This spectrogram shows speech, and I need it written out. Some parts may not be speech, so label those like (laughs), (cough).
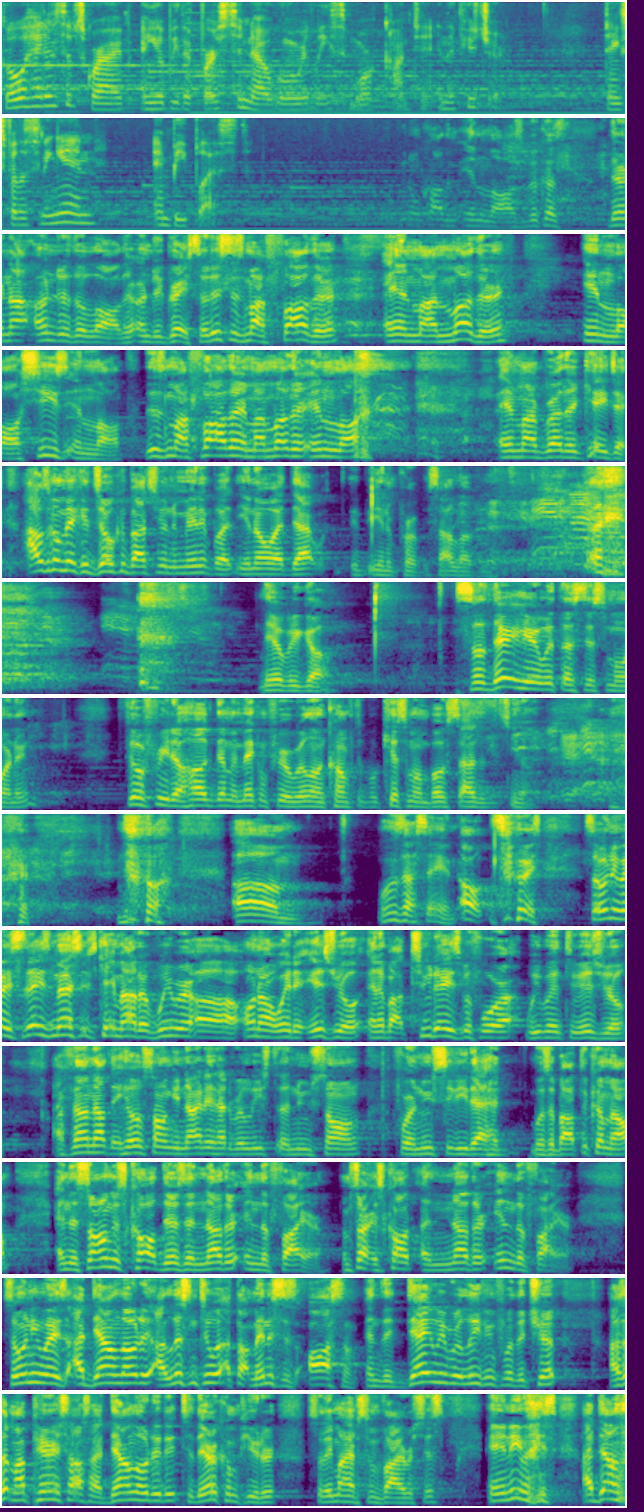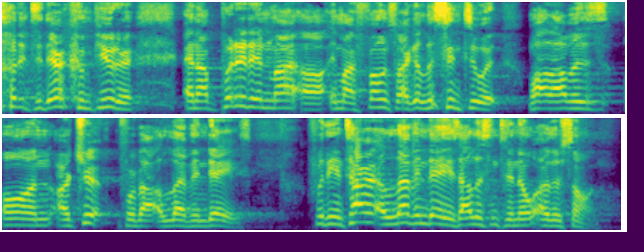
Go ahead and subscribe, and you'll be the first to know when we release more content in the future. Thanks for listening in, and be blessed. We don't call them in laws because they're not under the law, they're under grace. So this is my father and my mother in law. She's in law. This is my father and my mother in law. (laughs) and my brother KJ. I was gonna make a joke about you in a minute, but you know what? That would be inappropriate. So I love you. (laughs) there we go. So they're here with us this morning feel free to hug them and make them feel real uncomfortable. Kiss them on both sides of the, you know. (laughs) no. Um, what was I saying? Oh, (laughs) so anyways, so anyways, today's message came out of, we were, uh, on our way to Israel and about two days before we went to Israel, I found out that Hillsong United had released a new song for a new CD that had, was about to come out. And the song is called There's Another in the Fire. I'm sorry, it's called Another in the Fire. So anyways, I downloaded, I listened to it. I thought, man, this is awesome. And the day we were leaving for the trip, I was at my parents' house. I downloaded it to their computer, so they might have some viruses. And anyways, (laughs) I downloaded it to their computer and I put it in my, uh, in my phone so I could listen to it while I was on our trip for about 11 days. For the entire 11 days, I listened to no other song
